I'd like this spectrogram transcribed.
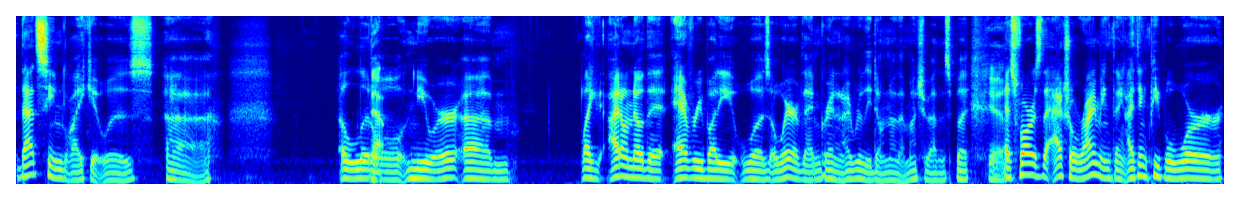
that seemed like it was uh, a little newer. Um, like I don't know that everybody was aware of that. And granted, I really don't know that much about this, but Yeah. as far as the actual rhyming thing, I think people were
